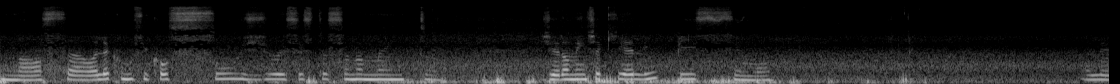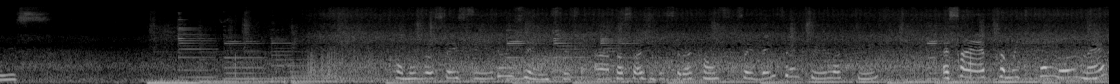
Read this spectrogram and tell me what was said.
Nossa, olha como ficou sujo esse estacionamento. Geralmente aqui é limpíssimo. Olha isso. Como vocês viram, gente, a passagem do furacão foi bem tranquila aqui. Essa época é muito comum, né?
